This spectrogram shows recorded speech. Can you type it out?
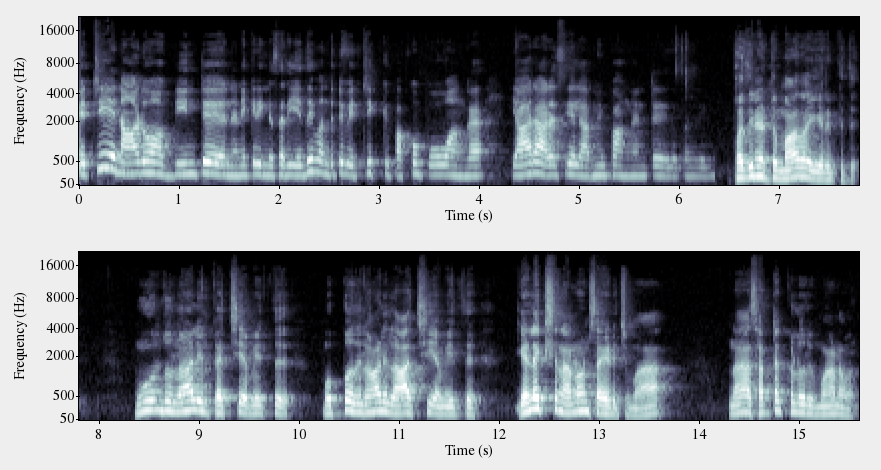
வெற்றியை நாடும் அப்படின்ட்டு நினைக்கிறீங்க சார்? எது வந்துட்டு வெற்றிக்கு பக்கம் போவாங்க? யார் அரசியல் அமைப்பாங்கன்ட்டு இது பண்றீங்க? பதினெட்டு மாதம் இருக்குது. மூன்று நாளில் கட்சி அமைத்து முப்பது நாளில் ஆட்சி அமைத்து எலெக்ஷன் அனௌன்ஸ் ஆயிடுச்சுமா? நான் சட்டக்கல்லூரி மாணவன்.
